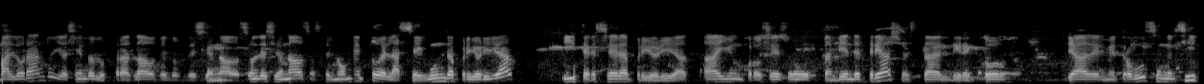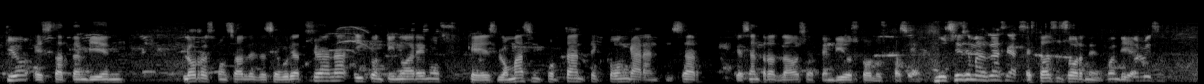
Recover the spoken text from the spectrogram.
valorando y haciendo los traslados de los lesionados. Son lesionados hasta el momento de la segunda prioridad y tercera prioridad. Hay un proceso también de triage, está el director ya del Metrobús en el sitio, está también los responsables de seguridad ciudadana y continuaremos, que es lo más importante, con garantizar que sean trasladados y atendidos todos los pacientes. Muchísimas gracias. Está a sus órdenes. Buen día.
